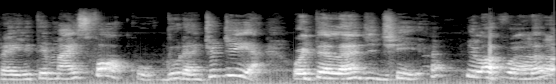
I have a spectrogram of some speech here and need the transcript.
Pra ele ter mais foco durante o dia. Hortelã de dia e lavanda Lavanda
